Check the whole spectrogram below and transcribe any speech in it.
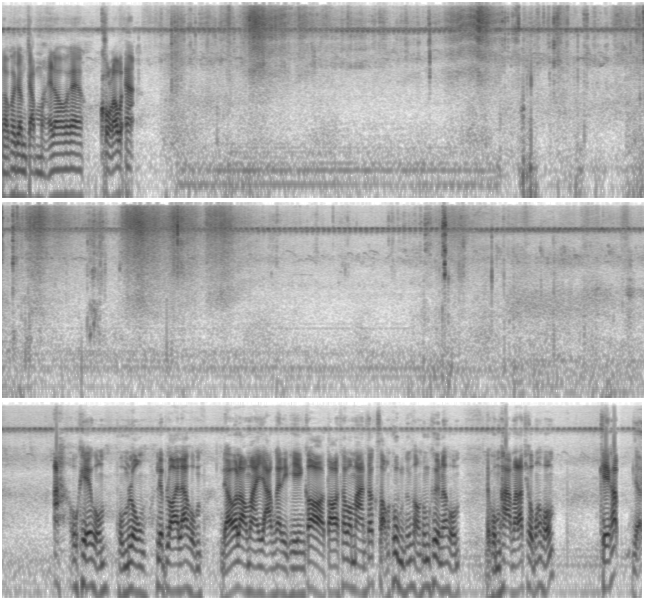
เราก็จำจำหมายเราของเราไว้ฮะ อะโอเคผมผมลงเรียบร้อยแล้วผม เดี๋ยวเรามายามกันอีกทีก็ตอนสักประมาณสักสองทุ่มถึงสองทุ่มครึ่งนะผมเดี๋ยวผมพามารับชมครับผมโอเคครับเดี๋ยว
